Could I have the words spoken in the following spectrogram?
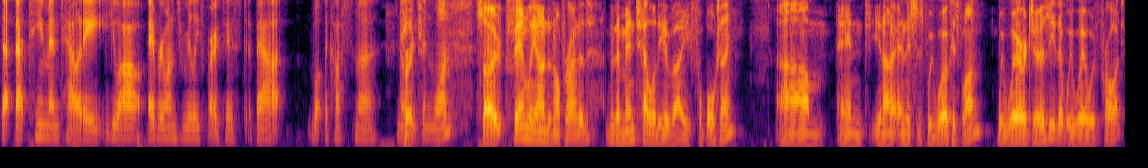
That that team mentality, you are everyone's really focused about what the customer needs Correct. and wants. So family owned and operated with the mentality of a football team. Um, and you know, and this is, we work as one. We wear a jersey that we wear with pride.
